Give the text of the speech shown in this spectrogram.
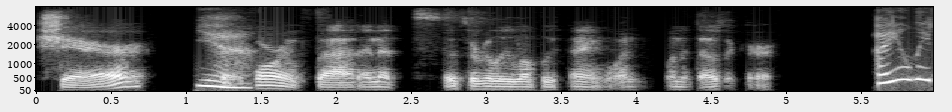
share that Yeah. warrants that, and it's it's a really lovely thing when when it does occur. I only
